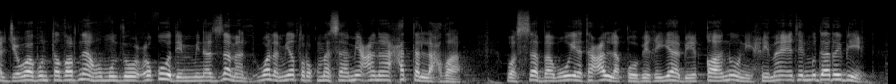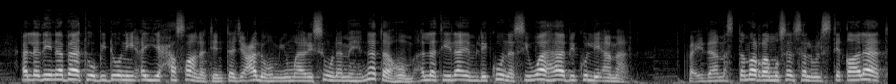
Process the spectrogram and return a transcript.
الجواب انتظرناه منذ عقود من الزمن ولم يطرق مسامعنا حتى اللحظة. والسبب يتعلق بغياب قانون حماية المدربين الذين باتوا بدون أي حصانة تجعلهم يمارسون مهنتهم التي لا يملكون سواها بكل أمان. فإذا ما استمر مسلسل الاستقالات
